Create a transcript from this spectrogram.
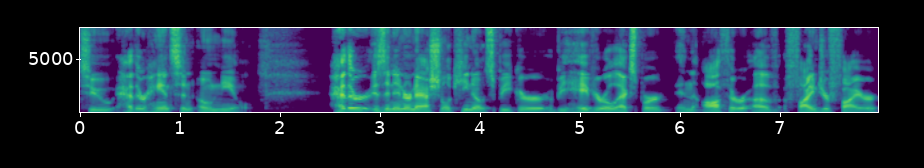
to Heather Hansen O'Neill. Heather is an international keynote speaker, a behavioral expert, and author of Find Your Fire,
